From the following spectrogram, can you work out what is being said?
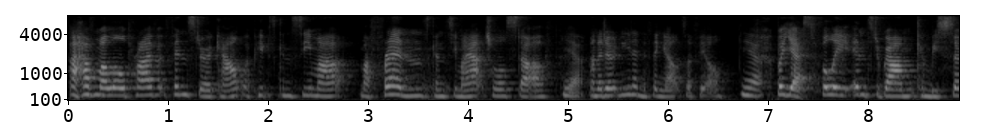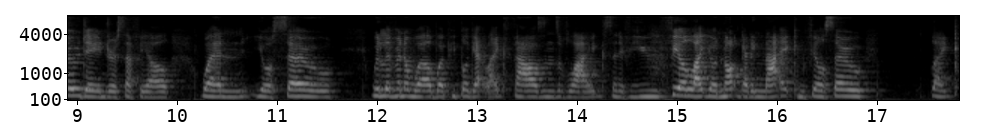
I have my little private Finsta account where peeps can see my my friends can see my actual stuff, Yeah. and I don't need anything else. I feel. Yeah. But yes, fully Instagram can be so dangerous. I feel when you're so. We live in a world where people get like thousands of likes, and if you feel like you're not getting that, it can feel so, like,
